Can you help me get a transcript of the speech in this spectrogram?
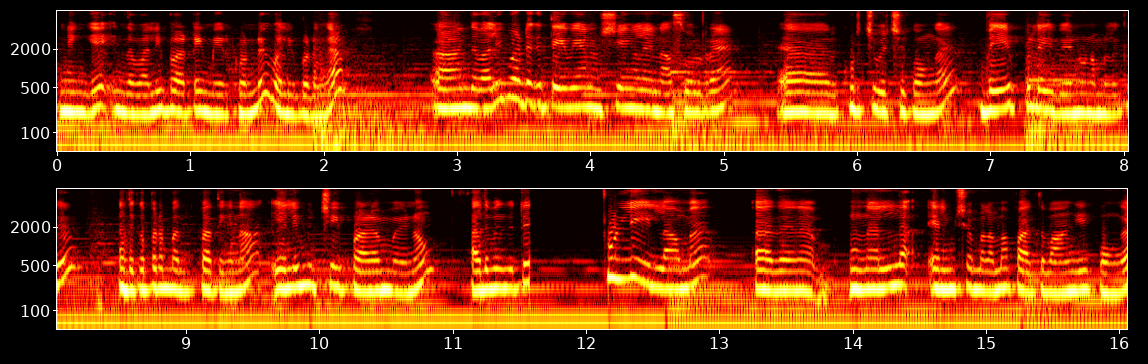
நீங்கள் இந்த வழிபாட்டை மேற்கொண்டு வழிபடுங்க. இந்த வழிபாட்டுக்கு தேவையான விஷயங்களை நான் சொல்கிறேன் குறித்து வச்சுக்கோங்க. வேப்பிலை வேணும் நம்மளுக்கு. அதுக்கப்புறம் வந்து பார்த்தீங்கன்னா எலுமிச்சை பழம் வேணும். அது வந்துட்டு புள்ளி இல்லாமல் அதை நல்ல எலுமிச்சம்பழமா பார்த்து வாங்கிக்கோங்க.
